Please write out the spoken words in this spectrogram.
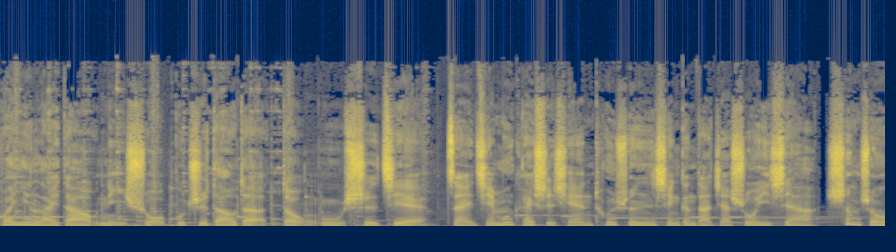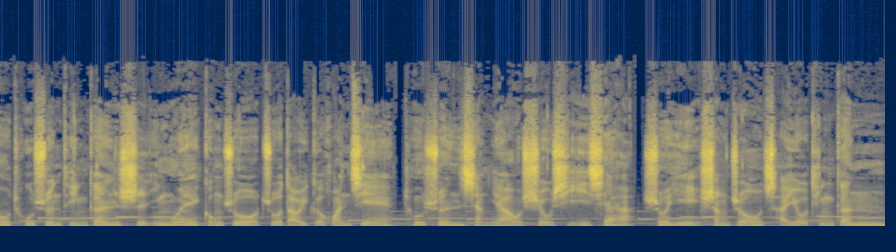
欢迎来到你所不知道的动物世界。在节目开始前，兔孙先跟大家说一下，上周兔孙停更是因为工作做到一个环节，兔孙想要休息一下，所以上周才有停更。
